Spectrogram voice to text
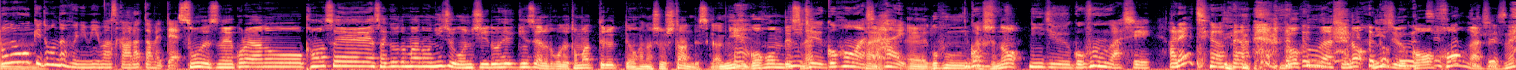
この動きどんなふうに見ますか、改めて。そうですね。これ、あの、為替、先ほどもあの、25日移動平均線のところで止まってるってお話をしたんですが、25本ですね。25本足、はい。えー、5分足の。25分足。あれ？違うな。5分足の 25本足ですね。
